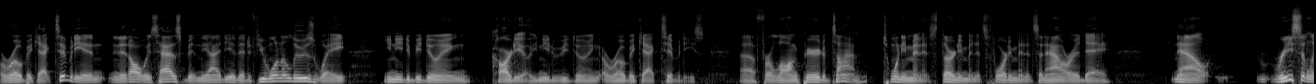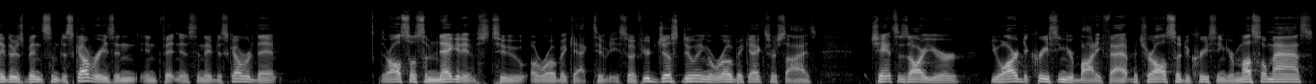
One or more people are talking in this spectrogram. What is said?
aerobic activity, and, and it always has been the idea that if you want to lose weight, you need to be doing cardio, you need to be doing aerobic activities uh, for a long period of time 20 minutes, 30 minutes, 40 minutes, an hour a day. Now, recently there's been some discoveries in, in fitness, and they've discovered that there are also some negatives to aerobic activity. So if you're just doing aerobic exercise, chances are you're you are decreasing your body fat, but you're also decreasing your muscle mass,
